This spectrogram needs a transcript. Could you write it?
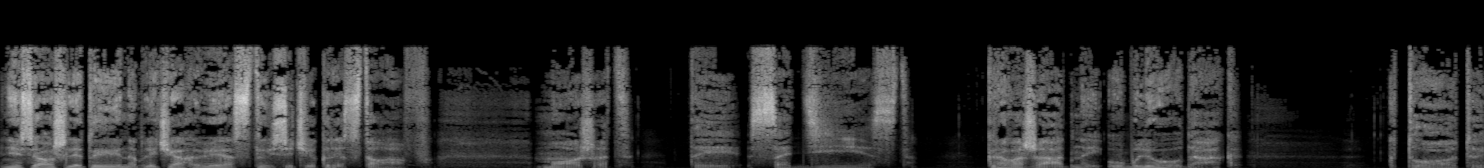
Несешь ли ты на плечах вес тысячи крестов? Может, ты садист, кровожадный ублюдок, «Кто ты,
